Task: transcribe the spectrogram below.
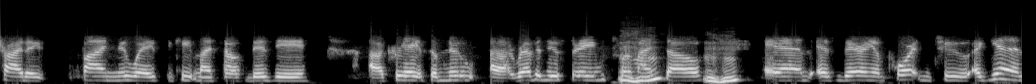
try to find new ways to keep myself busy, uh, create some new uh, revenue streams for Mhm. myself. Mhm. And it's very important to, again,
